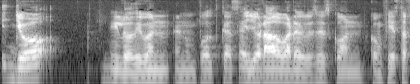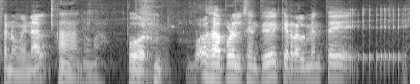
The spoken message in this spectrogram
yo, y lo digo en, en un podcast, he llorado varias veces con, con Fiesta Fenomenal. ah, no, no. Por, o sea, por el sentido de que realmente, eh,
